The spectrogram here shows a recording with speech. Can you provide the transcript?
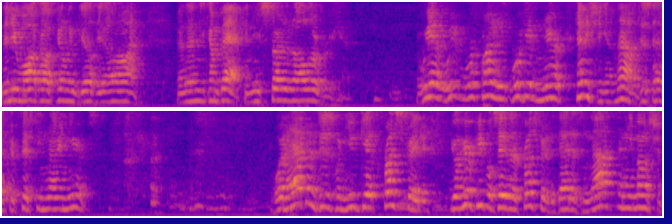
then you walk off feeling guilty, oh, and then you come back and you start it all over again. We have, we, we're finally, we're getting near finishing it now, just after 59 years. What happens is when you get frustrated, you'll hear people say they're frustrated. That is not an emotion.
